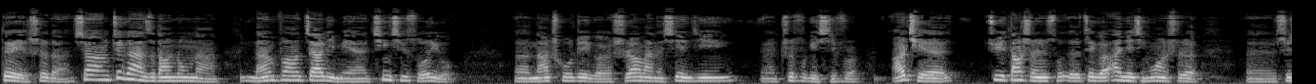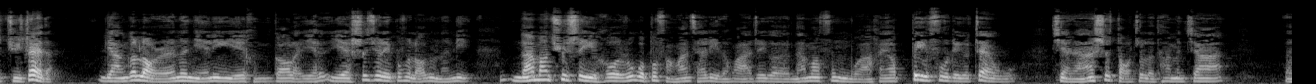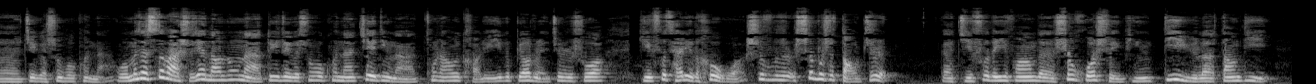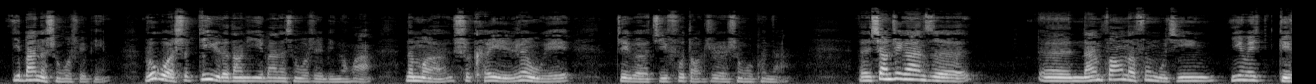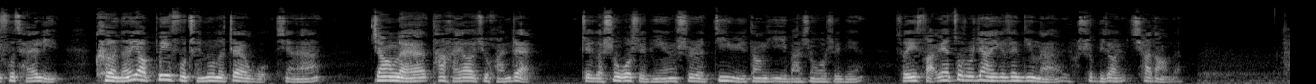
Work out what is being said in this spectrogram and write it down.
对，是的。像这个案子当中呢，男方家里面倾其所有，呃，拿出这个十二万的现金，嗯，支付给媳妇儿，而且据当事人说，呃，这个案件情况是，呃，是举债的。两个老人的年龄也很高了，也也失去了一部分劳动能力。男方去世以后，如果不返还彩礼的话，这个男方父母啊还要背负这个债务，显然是导致了他们家，呃，这个生活困难。我们在司法实践当中呢，对这个生活困难界定呢，通常会考虑一个标准，就是说给付彩礼的后果是不是是不是导致，呃，给付的一方的生活水平低于了当地一般的生活水平。如果是低于了当地一般的生活水平的话，那么是可以认为这个给付导致生活困难。呃，像这个案子，呃，男方的父母亲因为给付彩礼，可能要背负沉重的债务，显然将来他还要去还债，这个生活水平是低于当地一般生活水平，所以法院做出这样一个认定呢是比较恰当的。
